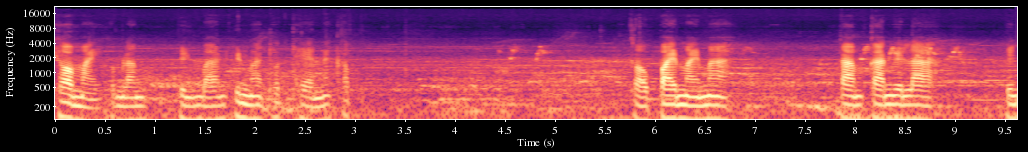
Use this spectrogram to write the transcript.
ช่อใหม่กำลังเบ่งบานขึ้นมาทดแทนนะครับ เก่าไปใหม่มา ตามการเวลาเป็น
